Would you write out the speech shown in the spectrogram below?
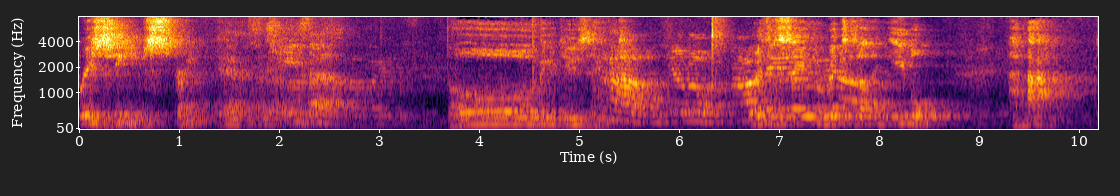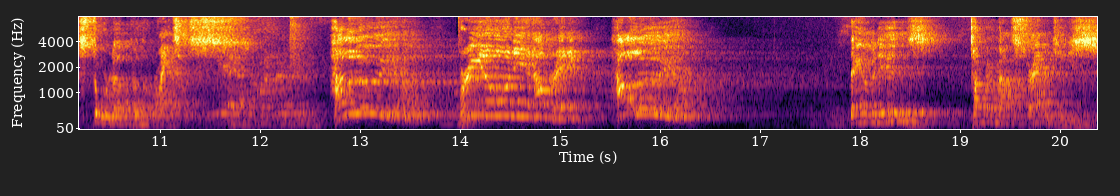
receive strength. Oh, we could use that. What does it say? The riches of the evil, stored up for the righteous. Hallelujah! Bring it on in. I'm ready. Hallelujah! Thing of it is, talking about strategies.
